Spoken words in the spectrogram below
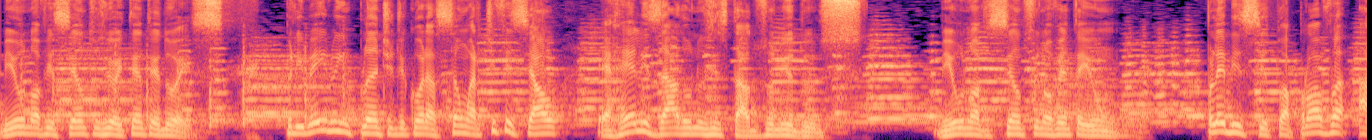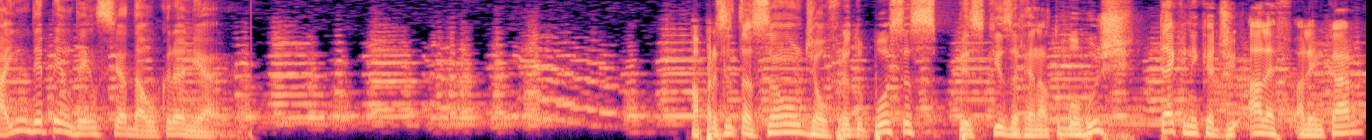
1982. Primeiro implante de coração artificial é realizado nos Estados Unidos. 1991. Plebiscito aprova a independência da Ucrânia. Apresentação de Alfredo Poças, pesquisa Renato Borruch, técnica de Aleph Alencar,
